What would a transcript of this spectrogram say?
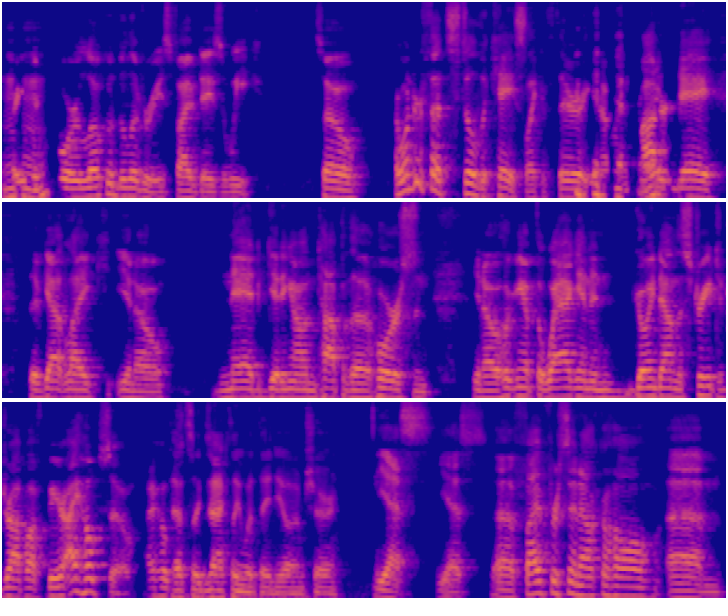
Mhm. for local deliveries five days a week. So I wonder if that's still the case. Like if they're you know in modern day, they've got like you know Ned getting on top of the horse and you know hooking up the wagon and going down the street to drop off beer. I hope so. I hope That's exactly what they do, I'm sure. Yes, yes. Uh, Five percent alcohol. Um,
